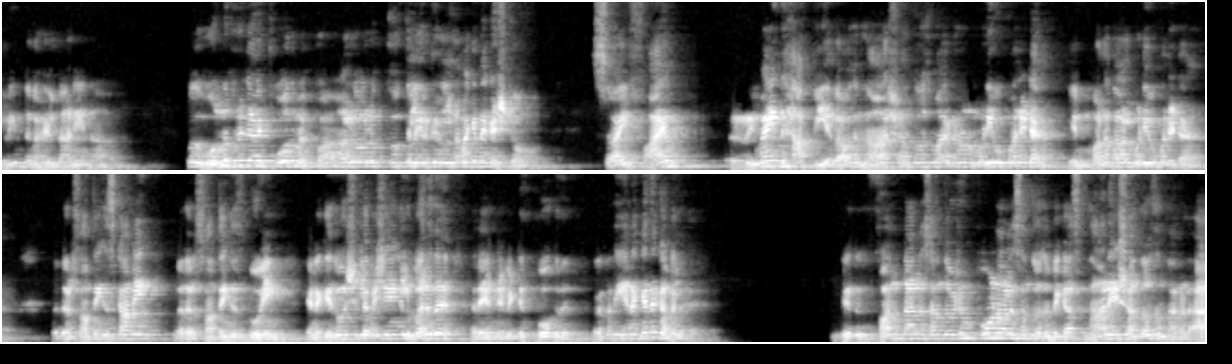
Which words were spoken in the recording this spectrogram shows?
புரிந்தவர்கள் தானே நான் ஒன்று புரிஞ்சாலே போதுமேப்பா அலுவலகத்தில் இருக்கிறது நமக்கு என்ன கஷ்டம்? So if I remain happy அதாவது நான் சந்தோஷமா இருக்கணும்னு முடிவு பண்ணிட்டேன். என் மனதால் முடிவு பண்ணிட்டேன். Whether something is coming whether something is going எனக்கு ஏதோ சில விஷயங்கள் வருது அது என்னை விட்டு போகுது. அதை பற்றி எனக்கு என்ன கவலை? எது வந்தாலும் சந்தோஷம் போனாலும் சந்தோஷம் பிகாஸ் நானே சந்தோஷம் தானடா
